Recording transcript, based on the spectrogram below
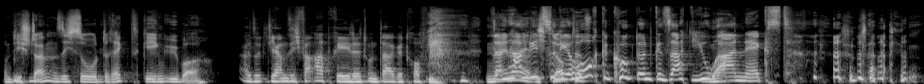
Und die Mhm. standen sich so direkt gegenüber. Also die haben sich verabredet und da getroffen. Dann Nein, haben nein, die ich zu glaub, dir hochgeguckt und gesagt, you Na- are next.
